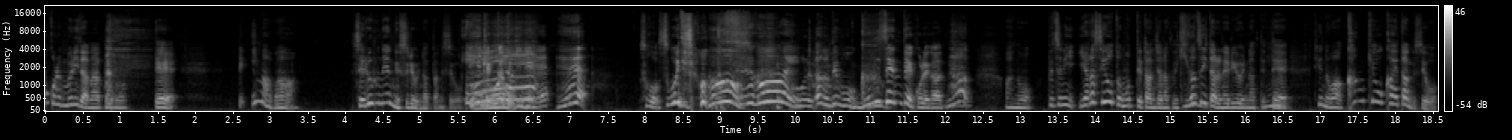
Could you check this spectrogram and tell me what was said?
うこれ無理だなと思ってで今はセルフ年齢するようになったんですよ、えー。結果的に。ええそうすごいでしょ。うんすごい。これあのでも偶然でこれがなあの別にやらせようと思ってたんじゃなくて気が付いたら寝るようになってて、うん。っていうのは環境を変えたんですよ。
